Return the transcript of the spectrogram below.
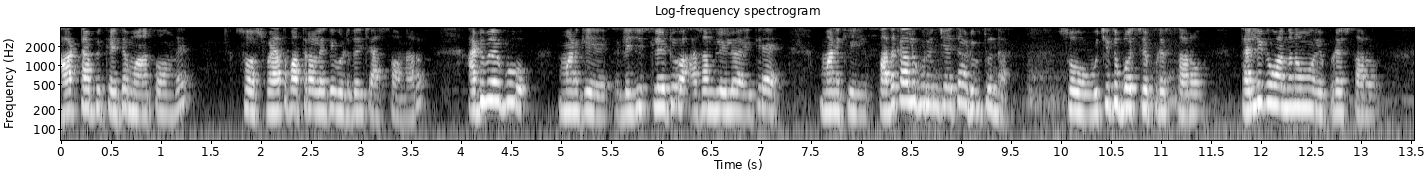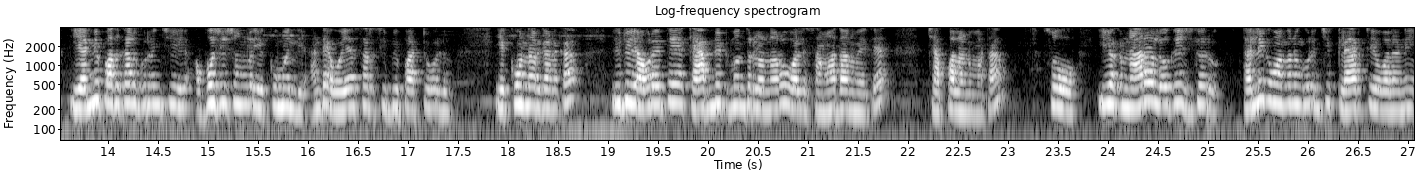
హాట్ టాపిక్ అయితే మారుతుంది సో శ్వేతపత్రాలు అయితే విడుదల చేస్తూ ఉన్నారు. అటువైపు మనకి లెజిస్లేటివ్ అసెంబ్లీలో అయితే మనకి పథకాల గురించి అయితే అడుగుతున్నారు. సో ఉచిత బస్సు ఎప్పుడు ఇస్తారు తల్లికి వందనం ఎప్పుడు ఇస్తారు ఈ అన్ని పథకాల గురించి అపోజిషన్లో ఎక్కువ మంది అంటే వైఎస్ఆర్సీపీ పార్టీ వాళ్ళు ఎక్కువ ఉన్నారు కనుక ఇటు ఎవరైతే క్యాబినెట్ మంత్రులు ఉన్నారో వాళ్ళు సమాధానం అయితే చెప్పాలన్నమాట. సో ఈ యొక్క నారా లోకేష్ గారు తల్లికి వందనం గురించి క్లారిటీ ఇవ్వాలని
